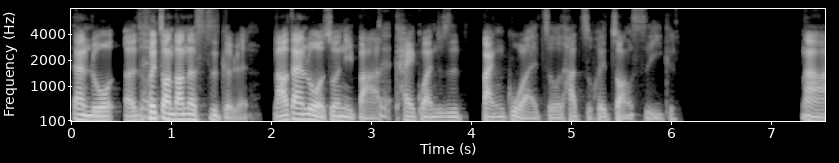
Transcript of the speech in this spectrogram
但如果呃会撞到那四个人，然后但如果说你把开关就是搬过来之后，它只会撞死一个，那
